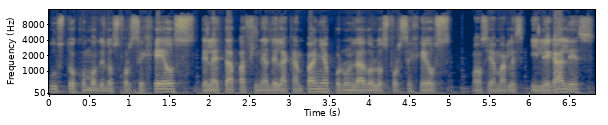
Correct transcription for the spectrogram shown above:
justo como de los forcejeos de la etapa final de la campaña. Por un lado, los forcejeos, vamos a llamarles ilegales,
